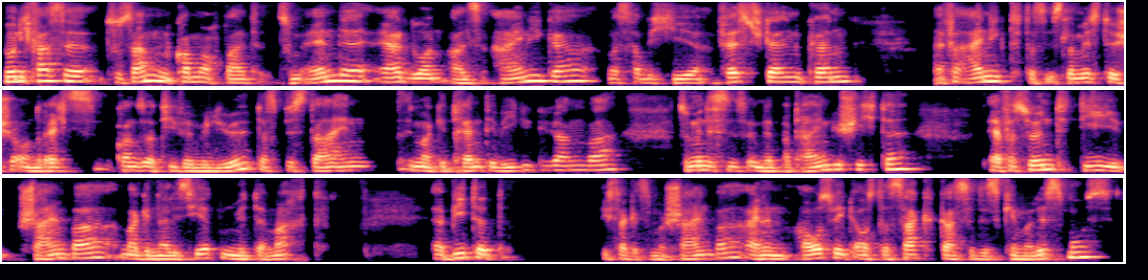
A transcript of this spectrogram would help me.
Nun, ich fasse zusammen und komme auch bald zum Ende. Erdogan als Einiger, was habe ich hier feststellen können? Er vereinigt das islamistische und rechtskonservative Milieu, das bis dahin immer getrennte Wege gegangen war, zumindest in der Parteiengeschichte. Er versöhnt die scheinbar Marginalisierten mit der Macht. Er bietet, ich sage jetzt mal scheinbar, einen Ausweg aus der Sackgasse des Kemalismus.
